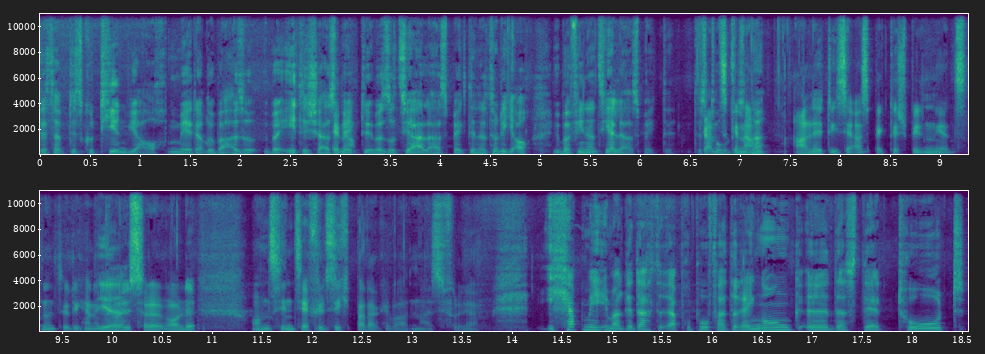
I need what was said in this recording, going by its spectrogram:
deshalb diskutieren wir auch mehr darüber, also über ethische Aspekte, genau. über soziale Aspekte, natürlich auch über finanzielle Aspekte des Ganz Todes. Genau. Ne? Alle diese Aspekte spielen jetzt natürlich eine yeah. größere Rolle und sind sehr viel sichtbarer geworden als früher. Ich habe mir immer gedacht, apropos Verdrängung, äh, dass der Tod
